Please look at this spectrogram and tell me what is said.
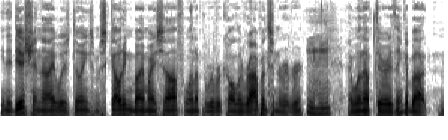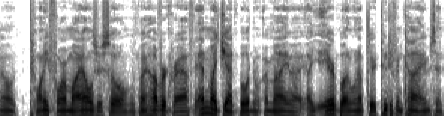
in addition, I was doing some scouting by myself. Went up a river called the Robinson River. mm-hmm. I went up there. I think about you know 24 miles or so with my hovercraft and my jet boat or my uh, airboat. Went up there two different times and.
